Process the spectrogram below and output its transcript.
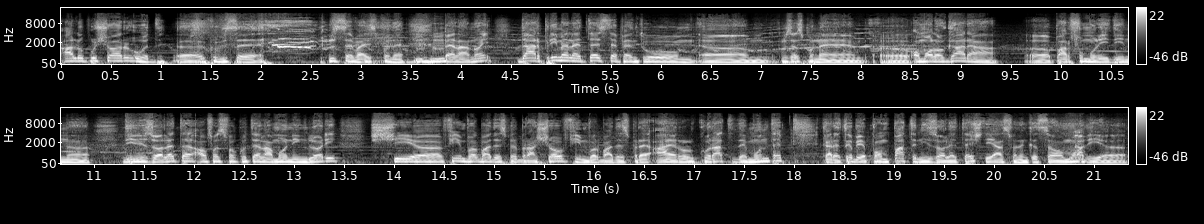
alupușor ud, uh, cum se... cum se mai spune Mhm. pe la noi Dar primele teste pentru uh, Cum se spune uh, Omologarea uh, parfumului din, uh, din izoletă au fost făcute la Morning Glory și uh, fiind vorba despre Brașov, fiind vorba despre aerul curat de munte, care trebuie pompat în izolete, știi, astfel încât să omori da. uh,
